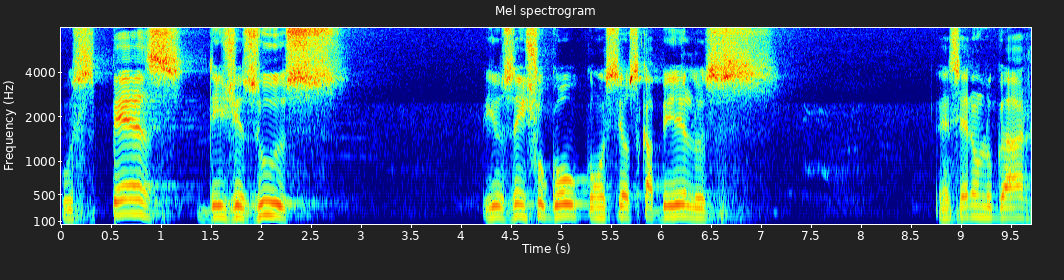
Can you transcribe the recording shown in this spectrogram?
os pés de Jesus e os enxugou com os seus cabelos. Esse era um lugar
